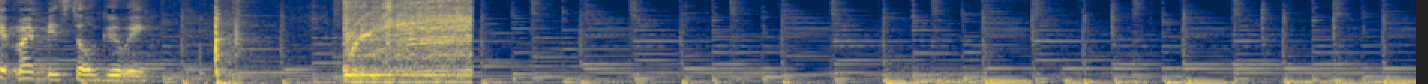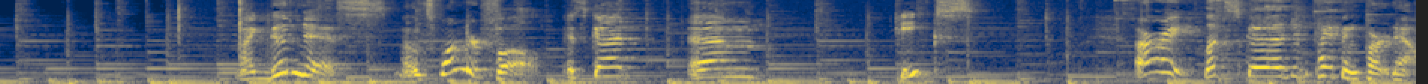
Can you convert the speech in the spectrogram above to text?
It might be still gooey. My goodness, that looks wonderful. It's got, um, peaks. All right, let's go do the piping part now.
